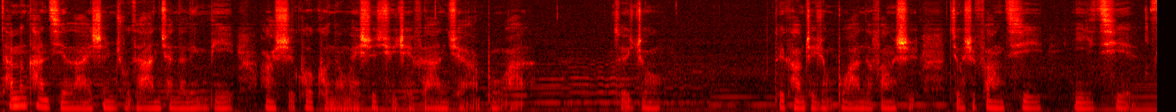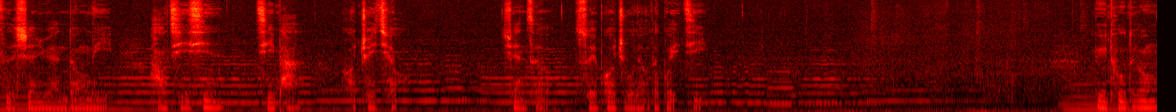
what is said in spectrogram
他们看起来身处在安全的领地，而时刻可能为失去这份安全而不安。最终，对抗这种不安的方式，就是放弃一切自身原动力、好奇心、期盼和追求，选择随波逐流的轨迹。旅途中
